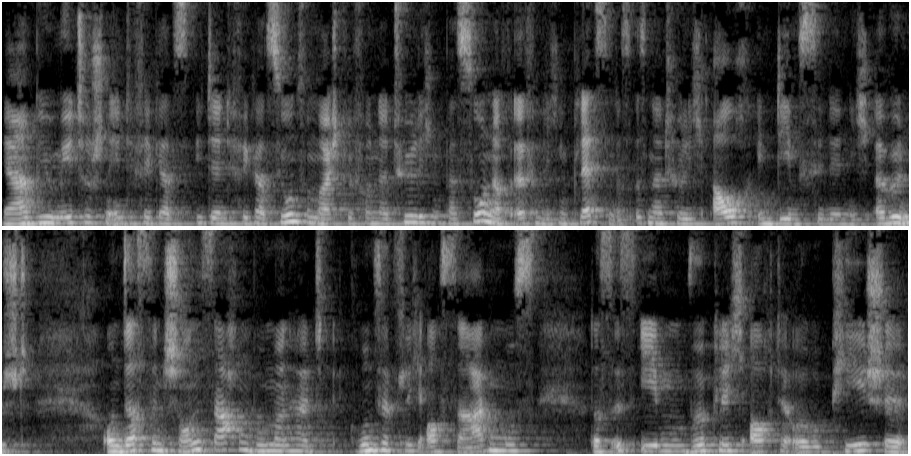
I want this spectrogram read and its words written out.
ja, biometrischen Identifikation zum Beispiel von natürlichen Personen auf öffentlichen Plätzen, das ist natürlich auch in dem Sinne nicht erwünscht. Und das sind schon Sachen, wo man halt grundsätzlich auch sagen muss, das ist eben wirklich auch der europäische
